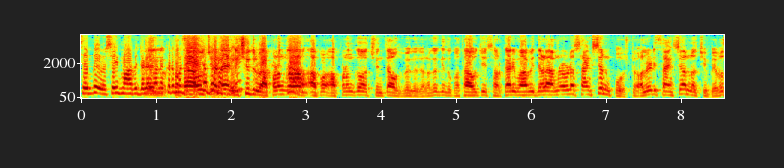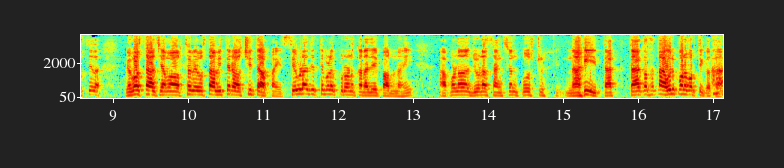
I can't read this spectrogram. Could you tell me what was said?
से महाविद्यालय मानक निश्चित रूप चिंता उद्वेगजनक कि सरकारी महाविद्यालय सांसन पोस्ट अलरेडी सांसन अच्छी अर्थव्यवस्था भितर अच्छी से गुड़ा जिते पूरण कर जोडा सांक्शन पोस्ट नाही कथा ता आउरी परवर्ती कथा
